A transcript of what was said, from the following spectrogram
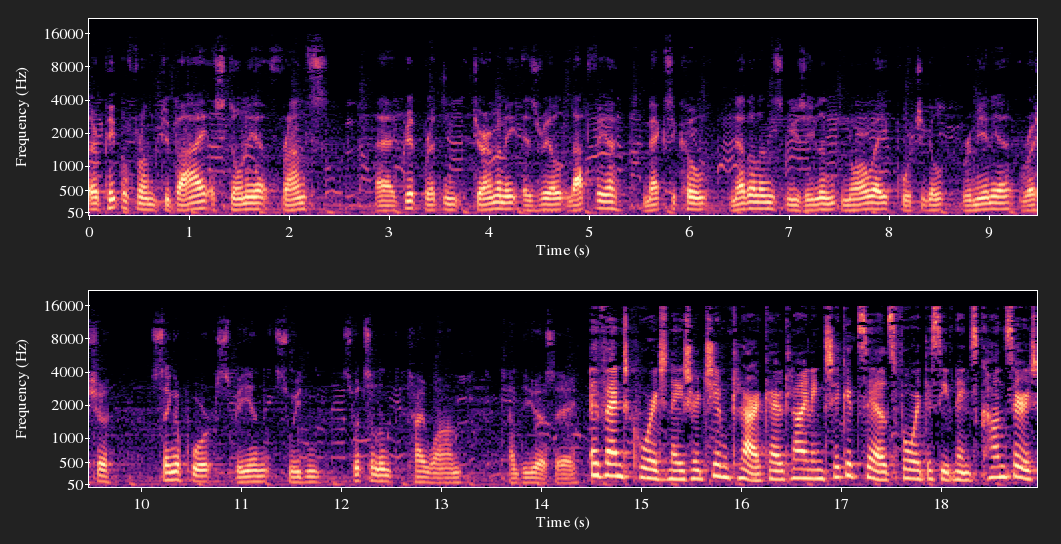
there are people from Dubai, Estonia, France, uh, Great Britain, Germany, Israel, Latvia, Mexico, Netherlands, New Zealand, Norway, Portugal, Romania, Russia, Singapore, Spain, Sweden, Switzerland, Taiwan, and the USA. Event coordinator Jim Clark outlining ticket sales for this evening's concert.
